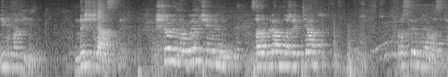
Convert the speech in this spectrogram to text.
Інвалід, нещасний. Що він робив, чим він заробляв на життя? Просив милості.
